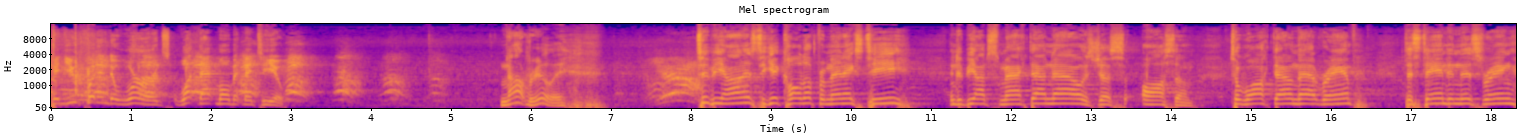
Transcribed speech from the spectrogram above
can you put into words what that moment meant to you? Not really. To be honest, to get called up from NXT and to be on SmackDown now is just awesome. To walk down that ramp, to stand in this ring,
